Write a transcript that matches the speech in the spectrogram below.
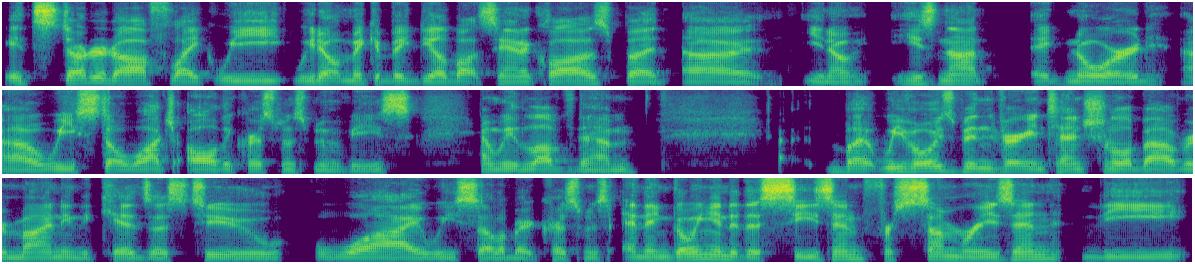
It started off like we we don't make a big deal about Santa Claus, but uh, you know he's not ignored. Uh, we still watch all the Christmas movies and we love them. But we've always been very intentional about reminding the kids as to why we celebrate Christmas. And then going into this season, for some reason, the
